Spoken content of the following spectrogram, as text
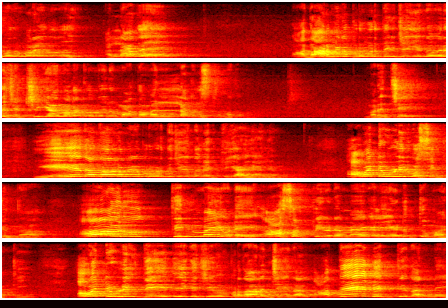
ക്രിസ്തുമതം പറയുന്നത്. അല്ലാതെ അധാർമിക പ്രവൃത്തി ചെയ്യുന്നവരെ ശിക്ഷിക്കാൻ നടക്കുന്ന ഒരു മതമല്ല ക്രിസ്തുമതം മറിച്ച് ഏത് അധാർമിക പ്രവൃത്തി ചെയ്യുന്ന വ്യക്തിയായാലും അവന്റെ ഉള്ളിൽ വസിക്കുന്ന ആ ഒരു തിന്മയുടെ ആസക്തിയുടെ മേഖലയെ എടുത്തു മാറ്റി അവന്റെ ഉള്ളിൽ ദൈവിക ജീവൻ പ്രദാനം ചെയ്താൽ അതേ വ്യക്തി തന്നെ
